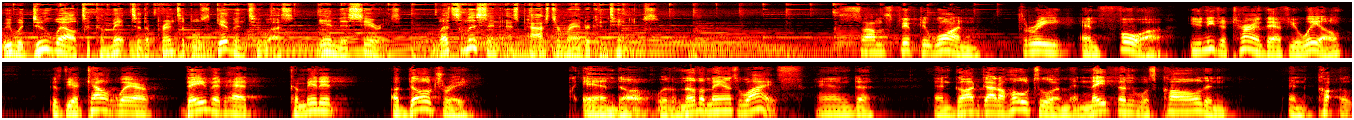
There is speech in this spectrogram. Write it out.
we would do well to commit to the principles given to us in this series. Let's listen as Pastor Rander continues. Psalms 51, 3 and 4. You need to turn there if you will. Is the account where David had committed adultery and uh, with another man's wife, and uh, and God got a hold to him, and Nathan was called and and ca-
